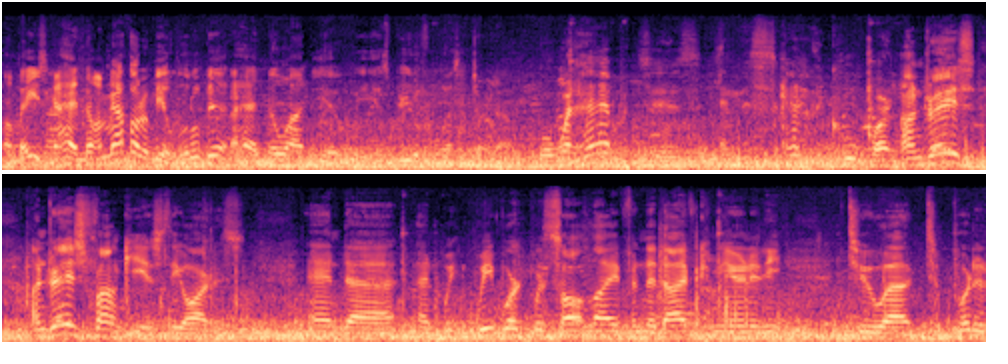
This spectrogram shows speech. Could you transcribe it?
amazing. I had no, I mean, I thought it'd be a little bit. I had no idea it would be as beautiful as it turned out. Well, what happens is, and this is kind of the cool part. Andreas, Andreas Franke is the artist, and uh, and we we worked with Salt Life and the dive community to uh, to put it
